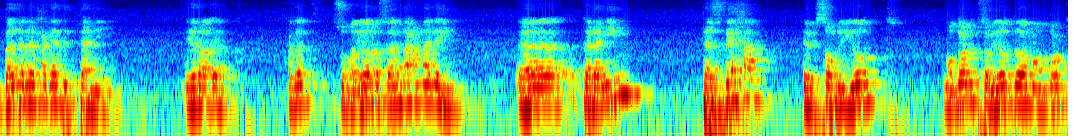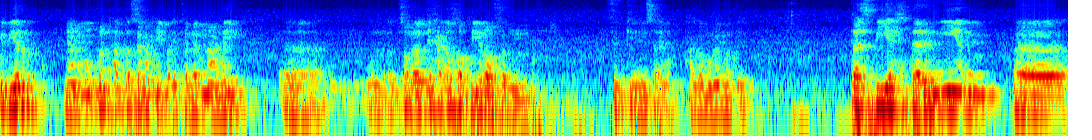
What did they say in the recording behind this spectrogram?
بدل الحاجات التانية. إيه رأيك؟ حاجات صغيرة سهلة عملية. آه، ترانيم تسبحة إبصاليات. موضوع الإبصاليات ده موضوع كبير يعني ممكن حتى سامح يبقى يكلمنا عليه. آه، الإبصاليات دي حاجة خطيرة في في الكنيسة يعني حاجة مهمة جدا. تسبيح ترنيم آه،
